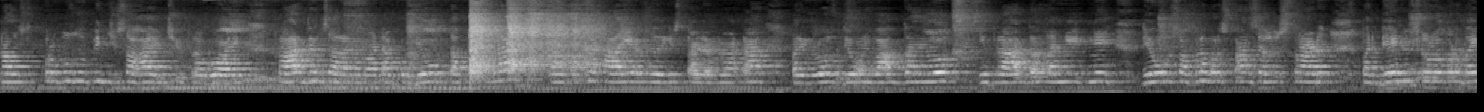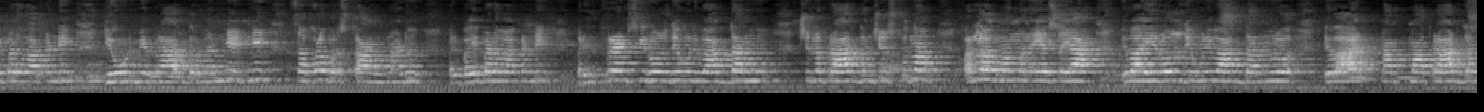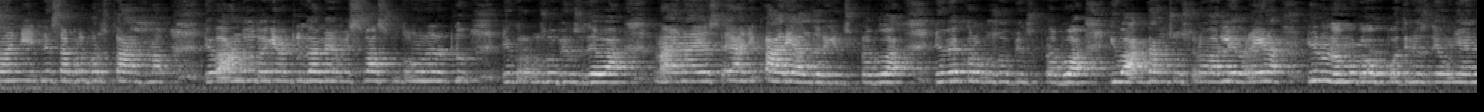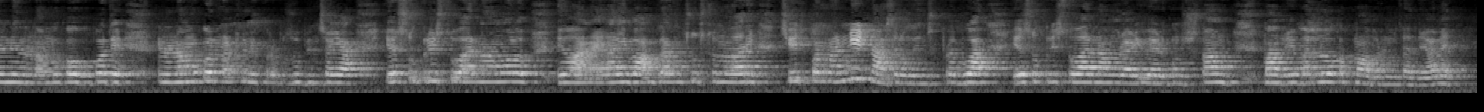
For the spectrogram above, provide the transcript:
నాకు కృప చూపించి సహాయం చేయి ప్రభు అని ప్రార్థించాలన్నమాట అప్పుడు దేవుడు తప్పకుండా మన పట్ల కార్యాలు జరిగిస్తాడనమాట మరి ఈరోజు దేవుని వాగ్దానంలో ఈ ప్రార్థనలన్నింటినీ దేవుడు సఫలపరుస్తాను సెలవిస్తున్నాడు మరి దేని విషయంలో కూడా భయపడవాకండి దేవుడు మీ ప్రార్థనలన్నింటినీ సఫలపరుస్తా అంటున్నాడు మరి భయపడవాకండి మరి ఫ్రెండ్స్ ఈరోజు దేవుని వాగ్దానము చిన్న ప్రార్థన చేసుకుందాం. పర్లోక మందున ఏసయ్య ఇవా ఈరోజు దేవుని వాగ్దానంలో ఇవా మా మా ప్రార్థనలన్నింటినీ సఫలపరుస్తా అంటున్నావు. దేవా అందుకు తగినట్లుగా మేము విశ్వాసంతో ఉన్నట్లు నీ కొరకు చూపించు దేవా. నాయన వేస్తే అని కార్యాలు జరిగించు ప్రభువ. నువ్వే కొరకు చూపించు ప్రభువ. ఈ వాగ్దానం చూస్తున్న వాళ్ళు ఎవరైనా నేను నమ్ముకోకపోతే నీ దేవుని అయినా నేను నమ్ముకోకపోతే నేను నమ్ముకున్నట్లు నీ కొరకు చూపించయ్యా. యేసుక్రీస్తు వారి నామంలో దేవా నాయన ఈ వాగ్దానం చూస్తున్న వారి చేతి పనులన్నింటిని ఆశీర్వదించు ప్రభువా. యేసుక్రీస్తు వారి నామంలో అడిగి వేడుకుంటున్నాము మా ప్రియపరలో ఒక మా పరమ తండ్రి. ఆమె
